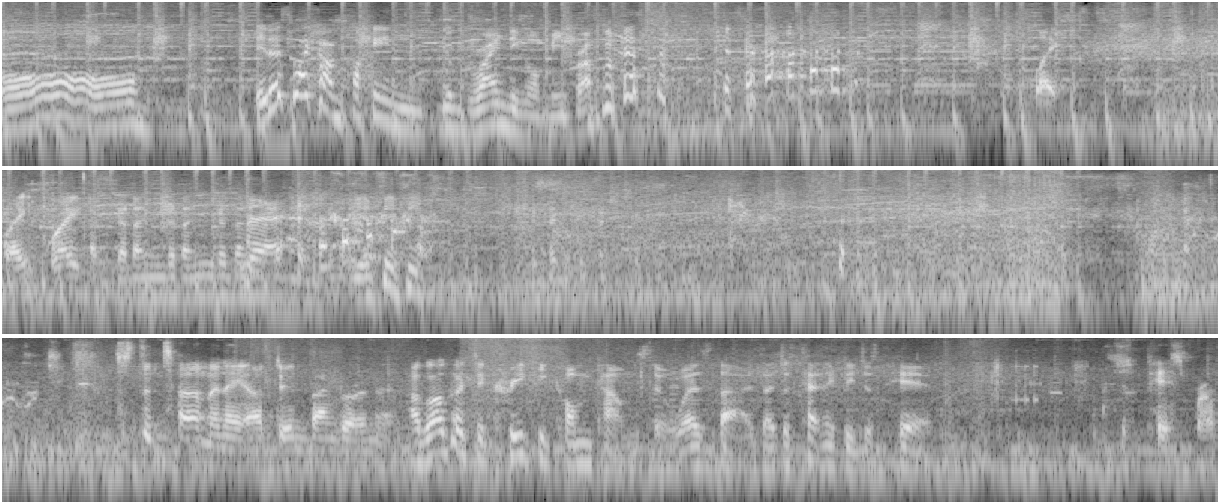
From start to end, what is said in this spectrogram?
oh, it looks like I'm fucking. You're grinding on me, bro. wait. Wait, wait. Just the Terminator doing banger in it. I've got to go to Creeky Compound still. Where's that? Is that just technically just here? It's just piss, bro.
